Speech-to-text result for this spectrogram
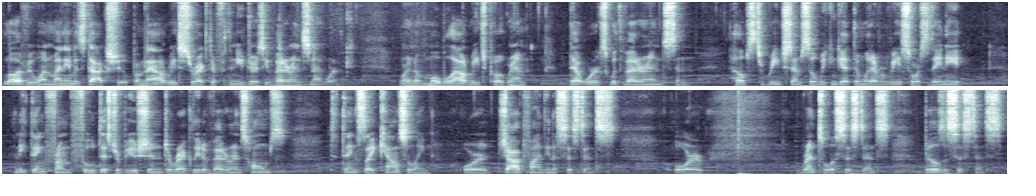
Hello, everyone. My name is Doc Schupp. I'm the Outreach Director for the New Jersey Veterans Network. We're in a mobile outreach program that works with veterans and helps to reach them so we can get them whatever resources they need. Anything from food distribution directly to veterans' homes to things like counseling or job finding assistance or rental assistance, bills assistance.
